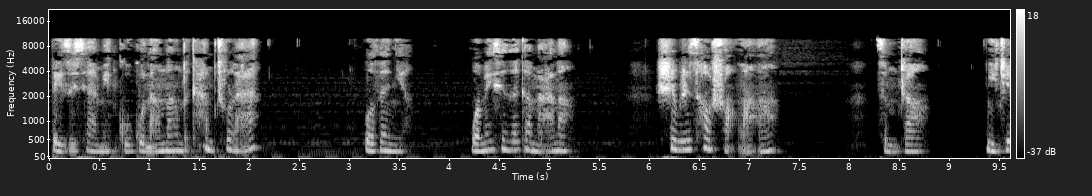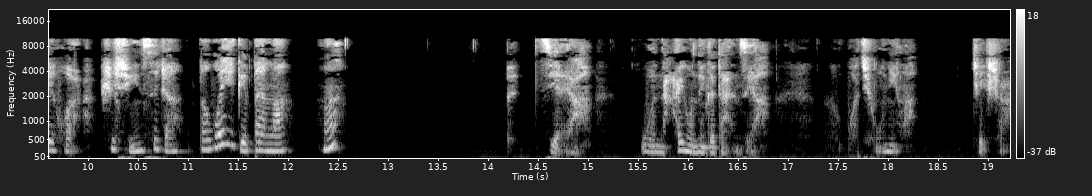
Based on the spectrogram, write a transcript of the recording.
被子下面鼓鼓囊囊的看不出来？我问你，我妹现在干嘛呢？是不是操爽了啊？怎么着？你这会儿是寻思着把我也给办了？嗯？姐呀，我哪有那个胆子呀？我求你了，这事儿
